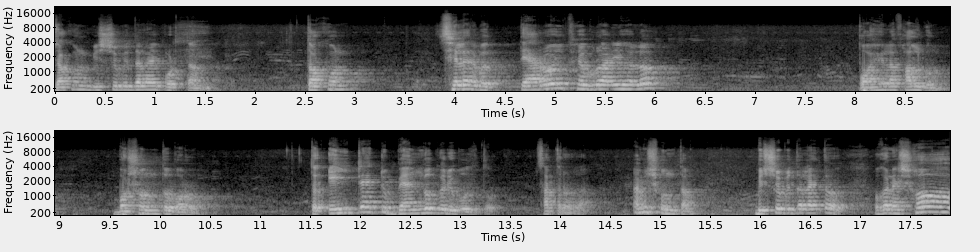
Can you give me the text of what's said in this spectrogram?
যখন বিশ্ববিদ্যালয়ে পড়তাম, তখন ছেলের তেরোই ফেব্রুয়ারি হলো পহেলা ফাল্গুন, বসন্ত বরণ। তো এইটা একটু ব্যঙ্গ করে বলতো ছাত্ররা। আমি শুনতাম। বিশ্ববিদ্যালয়ে তো ওখানে সব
